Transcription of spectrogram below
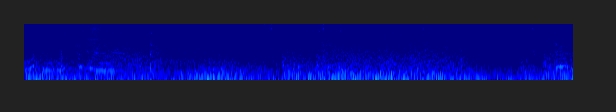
New target acquired. Target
